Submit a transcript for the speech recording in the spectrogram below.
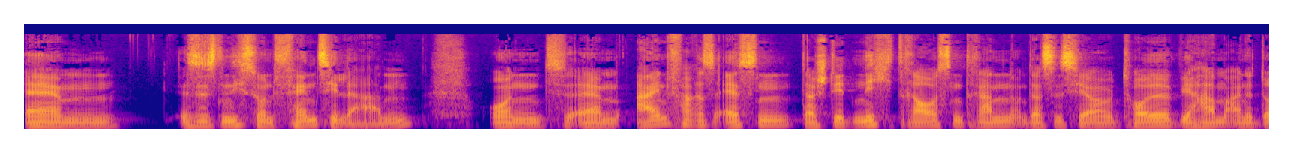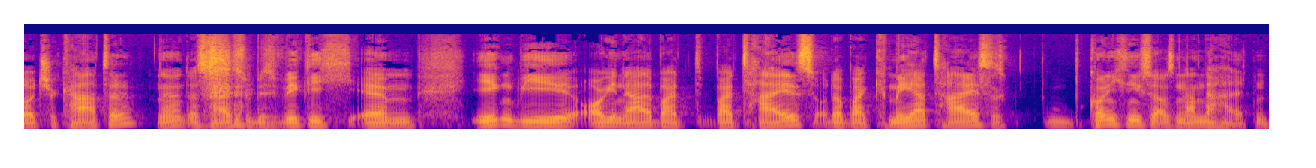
Ähm, es ist nicht so ein fancy Laden und ähm, einfaches Essen, da steht nicht draußen dran und das ist ja toll. Wir haben eine deutsche Karte, ne? das heißt, du bist wirklich ähm, irgendwie original bei, bei Thais oder bei Khmer Thais. Das konnte ich nicht so auseinanderhalten.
